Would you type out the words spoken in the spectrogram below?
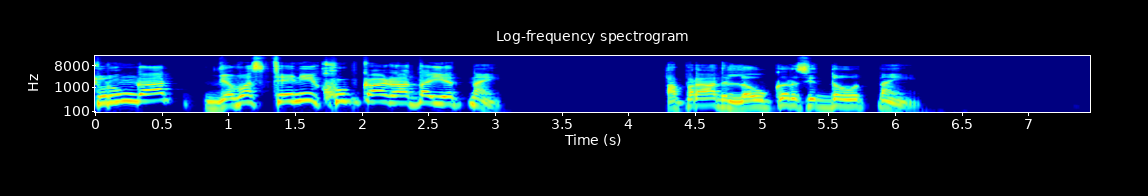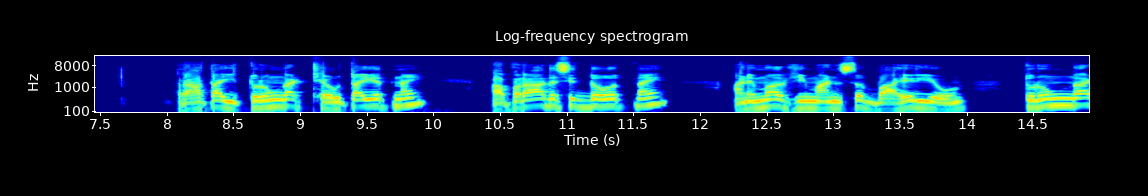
तुरुंगात व्यवस्थेने खूप काळ राहता येत नाही. अपराध लवकर सिद्ध होत नाही. राहता तुरुंगात ठेवता येत नाही. अपराध सिद्ध होत नाही. आणि मग ही माणसं बाहेर येऊन तुरुंगात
